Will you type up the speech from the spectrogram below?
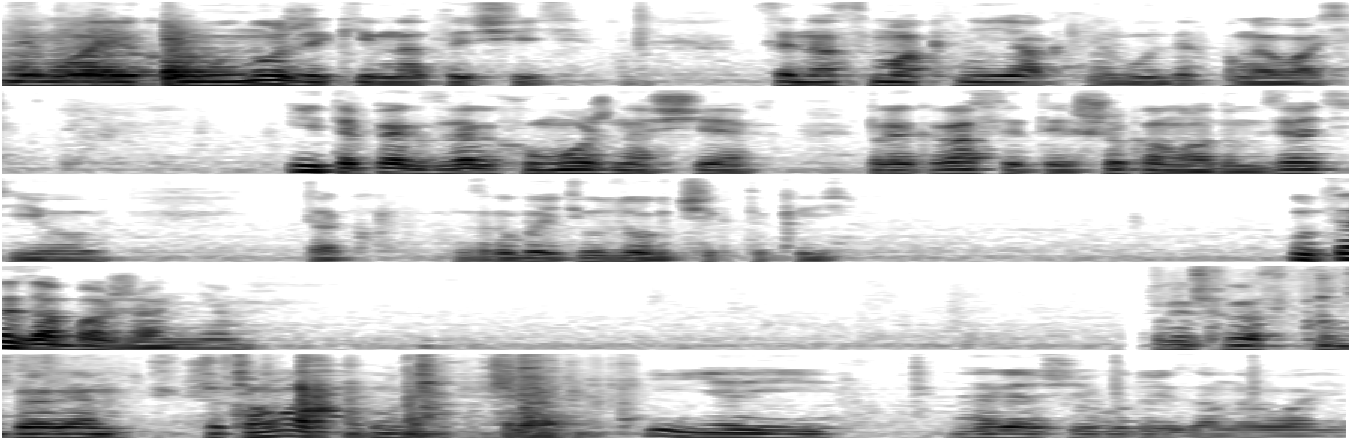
Немає кому ножиків наточити. Це на смак ніяк не буде впливати. І тепер зверху можна ще прикрасити шоколадом, взяти його так, зробити узорчик такий. Ну це за бажанням. Прикраску беремо шоколадку і я її гарячою водою заливаю.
